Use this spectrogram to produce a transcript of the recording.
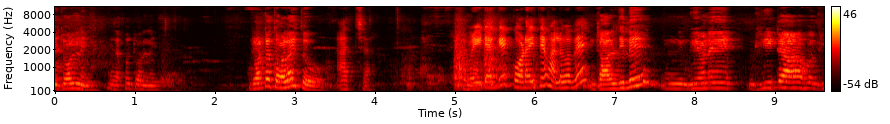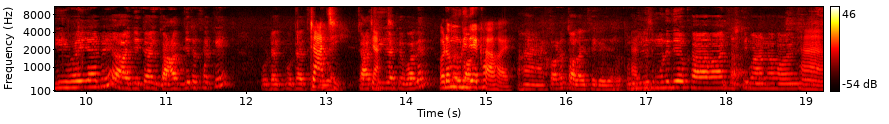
এই জল নেই দেখো জল নেই। জলটা তলাই তো। আচ্ছা। এবার এটাকে কড়াইতে ভালোভাবে জাল দিলে মানে ঘিটা ঘি হয়ে যাবে আর যেটা গাছ যেটা থাকে ওটা ওটা চাঁচি। চাঁচি। যাকে বলে ওটা মুড়ি দিয়ে খাওয়া হয়। হ্যাঁ তলে তলায় থেকে যাবে তো মুড়ি মুড়ি দিয়েও খাওয়া হয় মিষ্টি বানানো হয়। হ্যাঁ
